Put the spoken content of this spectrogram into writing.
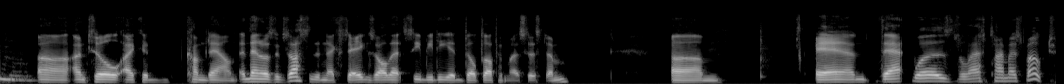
Hmm. uh, until I could come down, and then I was exhausted the next day because all that CBD had built up in my system. Um, and that was the last time I smoked.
